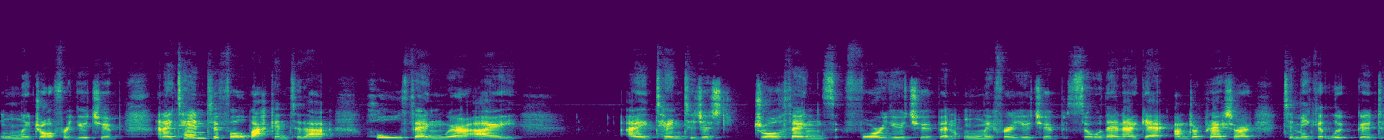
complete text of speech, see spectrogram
only draw for YouTube and I tend to fall back into that whole thing where I I tend to just draw things for YouTube and only for YouTube so then I get under pressure to make it look good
